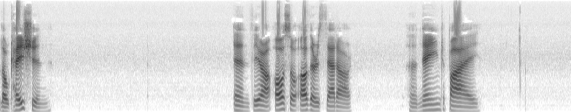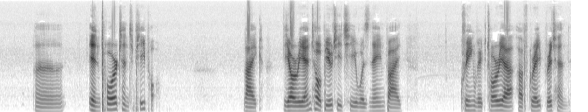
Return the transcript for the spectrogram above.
location. And there are also others that are uh, named by uh, important people. Like the Oriental Beauty Tea was named by Queen Victoria of Great Britain,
